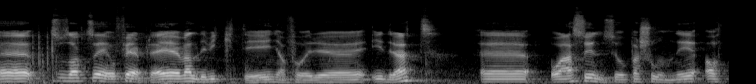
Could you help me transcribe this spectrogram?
Eh, som sagt så er jo fair play veldig viktig innenfor eh, idrett. Og jeg synes jo personlig at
